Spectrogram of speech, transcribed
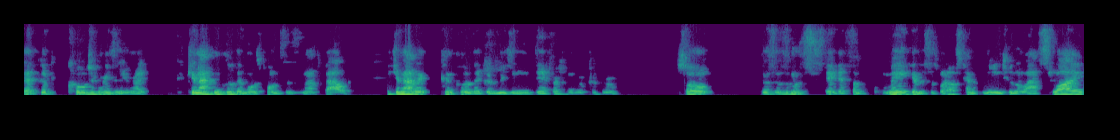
that good cogent reasoning, right, cannot conclude that most points is not valid. It cannot conclude that good reasoning differs from group to group. So this is a mistake that some people make, and this is what I was kind of leaning to in the last slide,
